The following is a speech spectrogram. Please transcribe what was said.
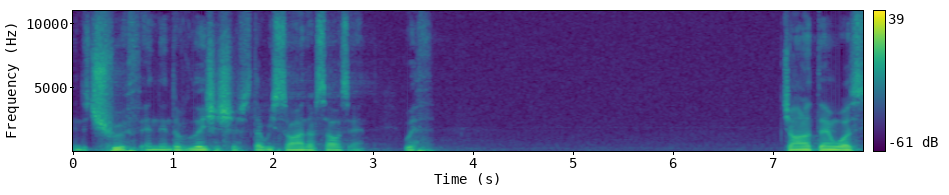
in the truth and in the relationships that we surround ourselves in with. Jonathan was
